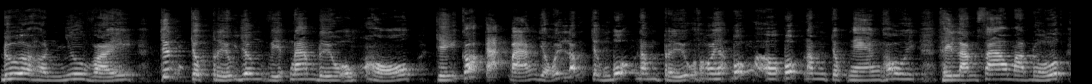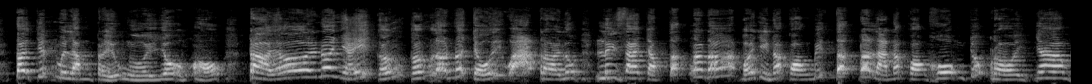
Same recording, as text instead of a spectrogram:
đưa hình như vậy, 90 triệu dân Việt Nam đều ủng hộ. Chỉ có các bạn giỏi lắm chừng 4 5 triệu thôi, 4, 4 50 ngàn thôi. Thì làm sao mà được, tới 95 triệu người vô ủng hộ. Trời ơi, nó nhảy cẩn cẩn lên, nó chửi quá trời luôn. Lisa chọc tức nó đó, bởi vì nó còn biết tức đó là nó còn khôn chút rồi, nha không?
